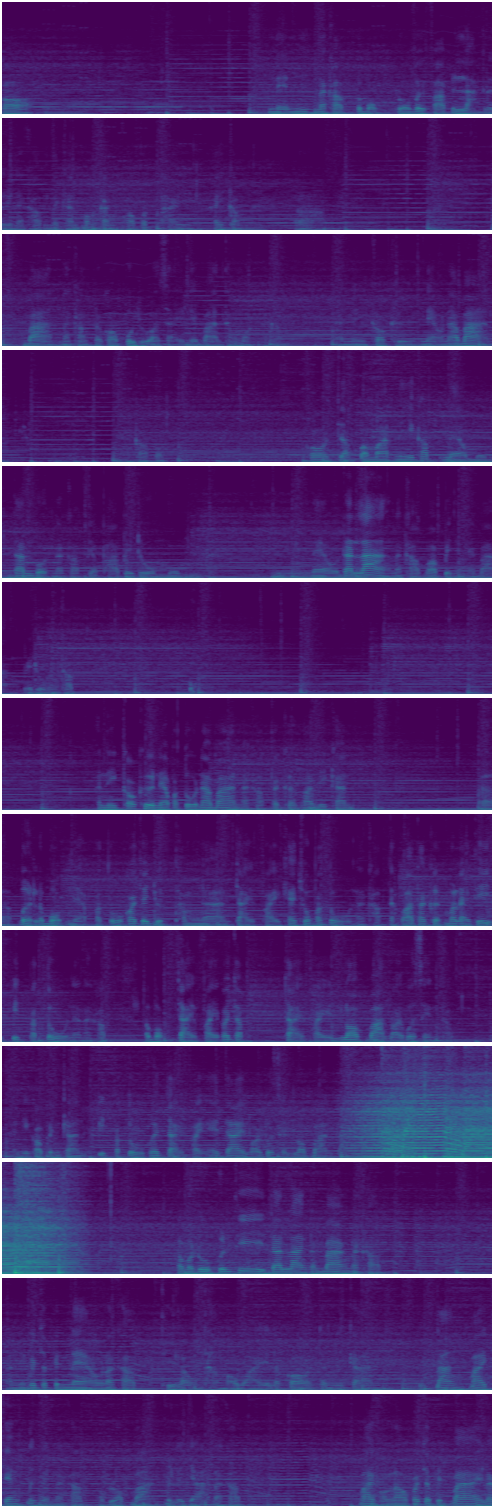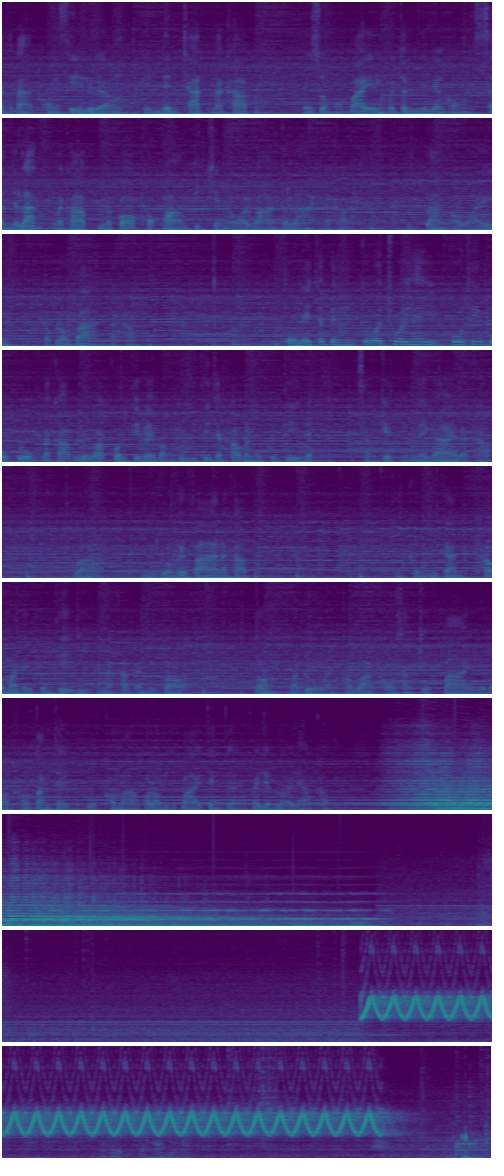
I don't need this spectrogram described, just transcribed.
ก็ เน้นนะครับระบบรั้วไฟฟ้าเป็นหลักเลยนะครับ ในการป้องกันความปลอดภัยให้กับบ้านนะครับ แล้วก็ผู้อยู่อาศัยในบ้านทั้งหมดนะครับ อันนี้ก็คือแนวหน้าบ้านนะครับผมก็จะประมาณนี้ครับแนวมุมด้านบนนะครับ เดี๋ยวพาไปดูมุมแนวด้านล่างนะครับ ว่าเป็นยังไงบ้างไปดูกันครับ อันนี้ก็คือแนวประตูหน้าบ้านนะครับถ้าเกิดว่ามีการเเปิดระบบเนี่ยประตูก็จะหยุดทำงานจ่ายไฟแค่ช่วงประตูนะครับ แต่ว่าถ้าเกิดเมื่อไหร่ที่ปิดประตูเนี่ยนะครับ ระบบจ่ายไฟก็จะจ่ายไฟรอบบ้าน 100%ครับ อันนี้ก็เป็นการปิดประตูเพื่อจ่ายไฟให้ได้ 100%รอบบ้านครับเรามาดูพื้นที่ด้านล่างกันบ้างนะครับ อันนี้ก็จะเป็นแนวนะครับ ที่เราทำเอาไว้ แล้วก็จะมีการติดตั้งป้ายแจ้งเตือนนะครับรอบๆบ้านเป็นระยะนะครับป้ายของเราก็จะเป็นป้ายลักษณะของสีเหลืองเห็นเด่นชัดนะครับ ในส่วนของป้ายเองก็จะมีเรื่องของสัญลักษณ์นะครับ แล้วก็ข้อความที่เขียนเอาไว้ว่าอันตรายนะครับ ติดตั้งเอาไว้รอบๆบ้านนะครับตัวนี้จะเป็นตัวช่วยให้ผู้ที่บุกรุกนะครับ หรือว่าคนที่ไม่หวังดีที่จะเข้ามาในพื้นที่เนี่ยสังเกตเห็นได้ง่ายนะครับ ว่า มีรั้วไฟฟ้านะครับเกิดมีการเข้ามาในพื้นที่อีกนะครับ อันนี้ก็ต้องมาดูกันครับว่าเขาสังเกตป้าย หรือว่าเขาตั้งใจบุกรุกเข้ามาเพราะเรามีป้ายแจ้งเตือนเอาไว้เรียบร้อยแล้วครับ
